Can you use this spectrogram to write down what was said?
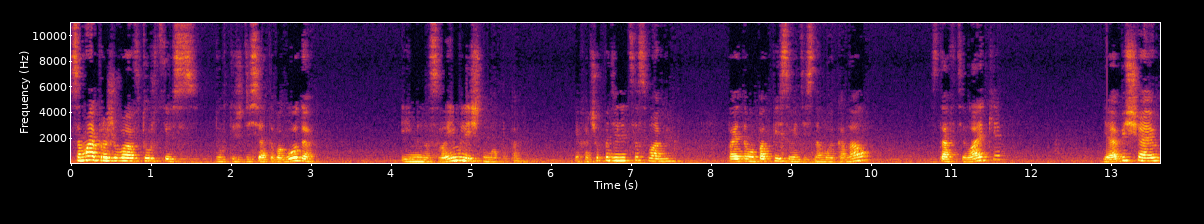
Сама я проживаю в Турции с 2010 года, и именно своим личным опытом я хочу поделиться с вами. Поэтому подписывайтесь на мой канал, ставьте лайки. Я обещаю,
